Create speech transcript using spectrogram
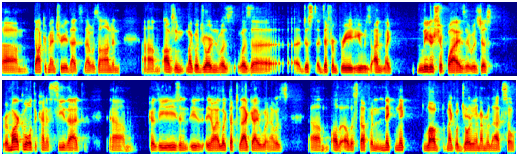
um, documentary that that was on, and um, obviously Michael Jordan was was a, a, just a different breed. He was on like leadership wise, it was just remarkable to kind of see that because he, he's in he's you know I looked up to that guy when I was um, all the all the stuff when Nick Nick loved Michael Jordan. I remember that, so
